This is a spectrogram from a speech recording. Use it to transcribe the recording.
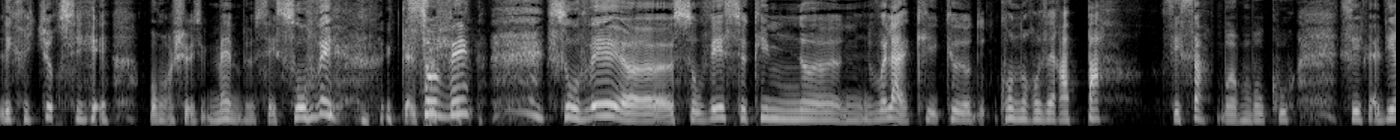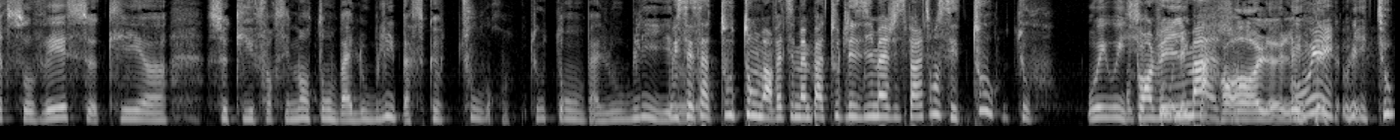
l'écriture, c'est bon, je, même c'est sauver. Sauver. chose. sauver, euh, sauver ce qui ne, voilà, qu'on ne reverra pas. C'est ça, beaucoup. C'est-à-dire sauver ce qui, euh, ce qui forcément tombe à l'oubli, parce que tout, tout tombe à l'oubli. Oui, euh, c'est ça, tout tombe. En fait, c'est même pas toutes les images disparaîtront, c'est tout. tout. Oui, oui, On peut enlever tout, les paroles, les, Oui. oui. tout.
